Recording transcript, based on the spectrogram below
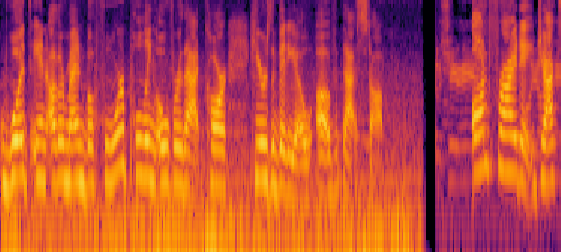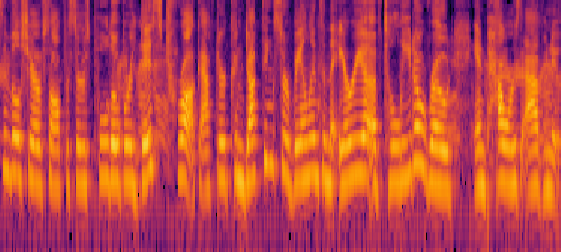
Woods and other men before pulling over that car. Here's a video of that stop. On Friday, Jacksonville Sheriff's officers pulled over this truck after conducting surveillance in the area of Toledo Road and Powers Avenue.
